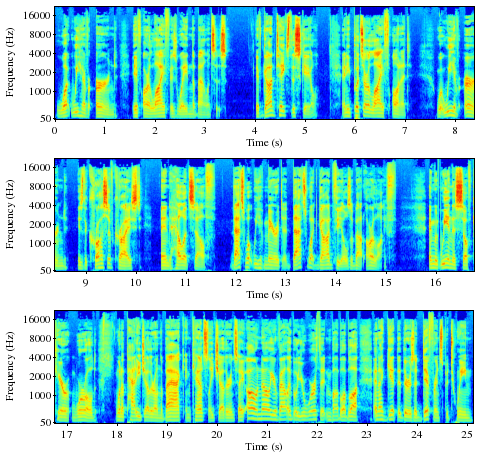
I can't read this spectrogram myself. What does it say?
what we have earned if our life is weighed in the balances. If God takes the scale and He puts our life on it, what we have earned is the cross of Christ and hell itself. That's what we have merited. That's what God feels about our life. And when we in this self care world want to pat each other on the back and counsel each other and say, oh no, you're valuable, you're worth it, and blah, blah, blah. And I get that there is a difference between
